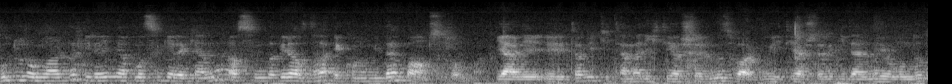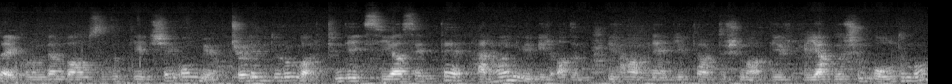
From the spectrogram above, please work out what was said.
bu durumlarda bireyin yapması gerekenler aslında biraz daha ekonomiden bağımsız olmak. Yani e, tabii ki temel ihtiyaçlarımız var. Bu ihtiyaçları giderme yolunda da ekonomiden bağımsızlık diye bir şey olmuyor. Şöyle bir durum var. Şimdi siyasette herhangi bir adım, bir hamle, bir tartışma, bir yaklaşım oldu mu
